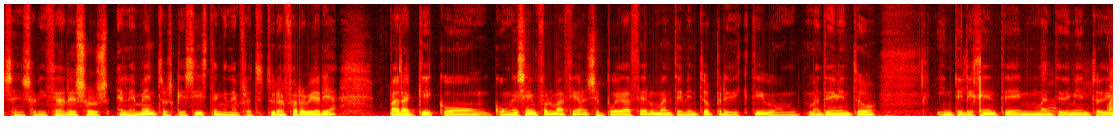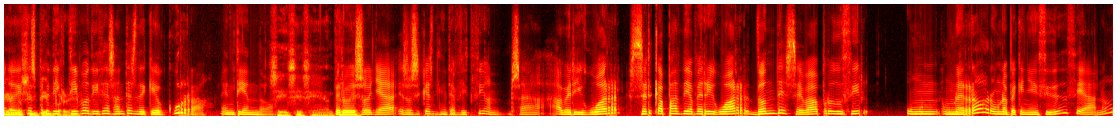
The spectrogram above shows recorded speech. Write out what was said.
sensorizar esos elementos que existen en la infraestructura ferroviaria para que con, con esa información se pueda hacer un mantenimiento predictivo, un mantenimiento inteligente, un mantenimiento Cuando dices predictivo dices antes de que ocurra, entiendo. Sí, sí, sí. Pero eso ya eso sí que es ciencia ficción, o sea, averiguar, ser capaz de averiguar dónde se va a producir un, un error, una pequeña incidencia, ¿no?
